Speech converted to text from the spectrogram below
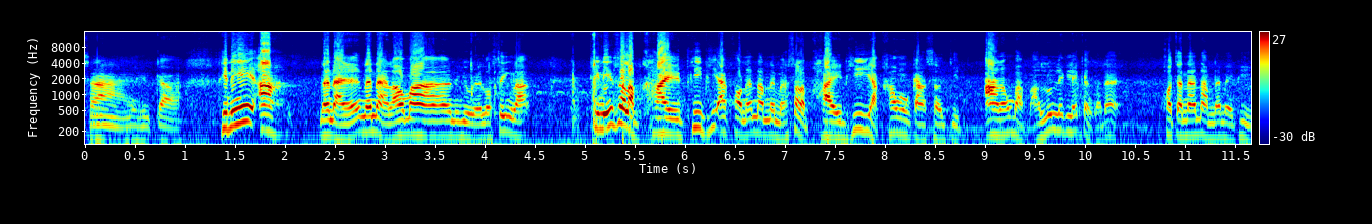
ใช่อืมนาฬิกาทีนี้อะไหนไหนไหนไหนเรามาอยู่ในรถซิ่งแล้วทีนี้สำหรับใครพี่พี่อาร์พอแนะนำได้ไหมสำหรับใครที่อยากเข้าวงการเซอร์กิตอะต้องแบบอะรุ่นเล็กๆกันก็ได้ พอจะแนะนำได้ไหมพี่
